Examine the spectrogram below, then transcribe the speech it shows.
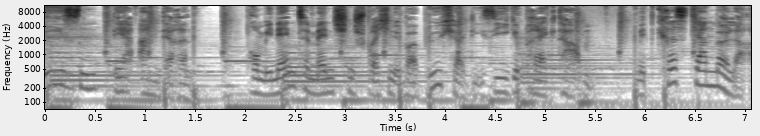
Lesen der anderen. Prominente Menschen sprechen über Bücher, die sie geprägt haben. Mit Christian Möller.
